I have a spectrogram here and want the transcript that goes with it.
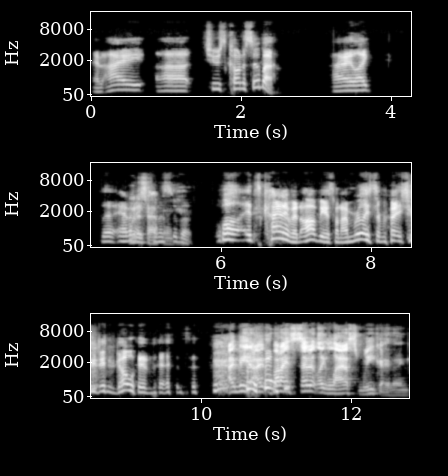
and I uh choose Konosuba. I like the anime What is happening Konosuba. here? Well, it's kind of an obvious one. I'm really surprised you didn't go with it. I mean, I, but I said it like last week. I think.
